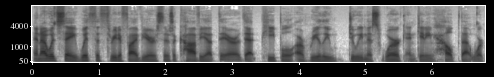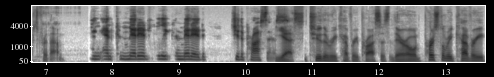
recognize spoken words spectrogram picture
And I would say with the three to five years, there's a caveat there that people are really doing this work and getting help that works for them. And, and committed, really committed to the process. Yes, to the recovery process, their own personal recovery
